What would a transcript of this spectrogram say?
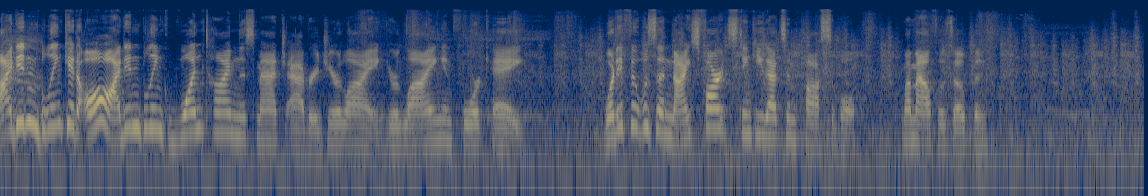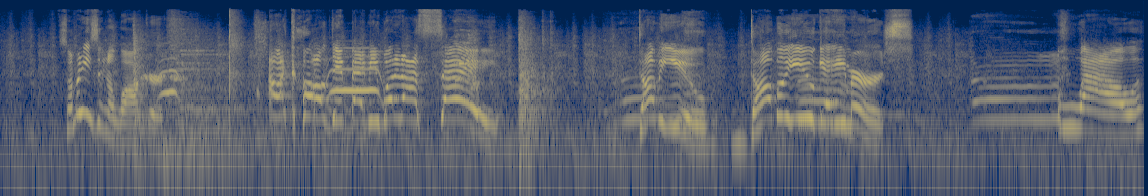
I didn't blink at all. I didn't blink one time this match average. You're lying. You're lying in 4K. What if it was a nice fart? Stinky, that's impossible. My mouth was open. Somebody's in a locker. I called it, baby. What did I say? W. W gamers. Wow.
